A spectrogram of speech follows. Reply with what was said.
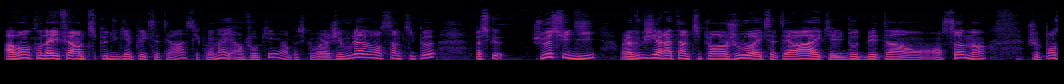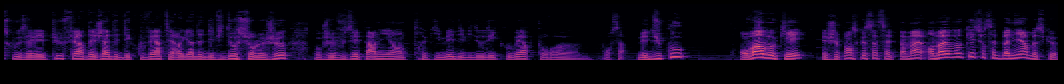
avant qu'on aille faire un petit peu du gameplay, etc., c'est qu'on aille invoquer, hein, parce que voilà, j'ai voulu avancer un petit peu, parce que je me suis dit, voilà, vu que j'ai raté un petit peu un jour, etc., et qu'il y a eu d'autres bêtas en, somme, hein, je pense que vous avez pu faire déjà des découvertes et regarder des vidéos sur le jeu, donc je vais vous épargner, entre guillemets, des vidéos découvertes pour, euh, pour ça. Mais du coup, on va invoquer, et je pense que ça, ça va être pas mal. On va invoquer sur cette bannière, parce que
